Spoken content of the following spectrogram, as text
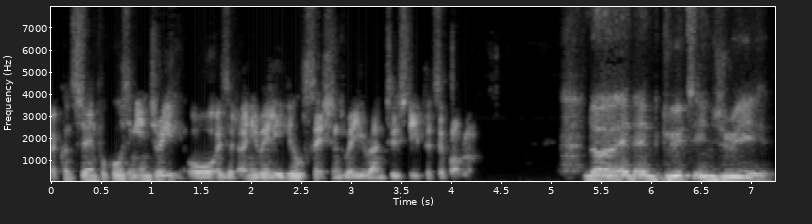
a, concern for causing injury, or is it only really hill sessions where you run too steep that's a problem? No, and and glute injury.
